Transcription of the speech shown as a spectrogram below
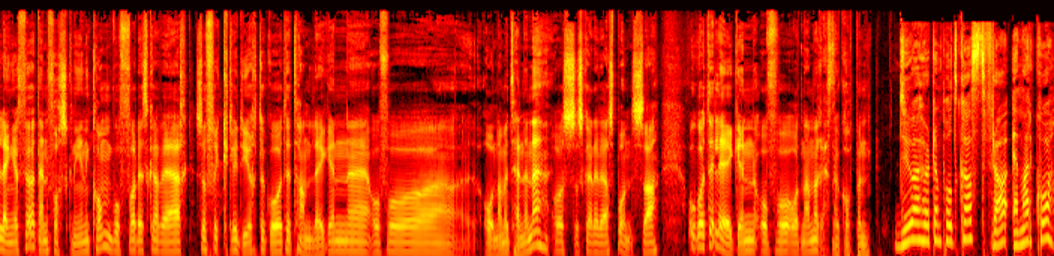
lenge før den forskningen kom, hvorfor det skal være så fryktelig dyrt å gå til tannlegen eh, og få ordna med tennene, og så skal det være sponsa å gå til legen og få ordna med resten av kroppen. Du har hørt en podkast fra NRK.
